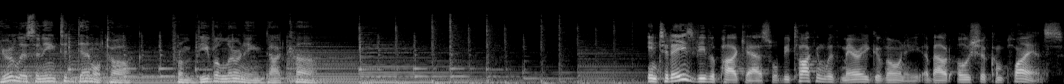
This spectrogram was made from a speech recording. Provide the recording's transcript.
You're listening to Dental Talk from VivaLearning.com. In today's Viva podcast, we'll be talking with Mary Govoni about OSHA compliance.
